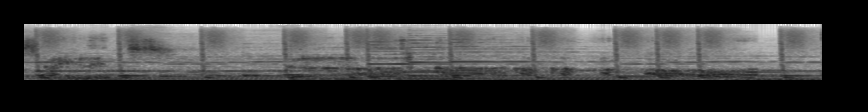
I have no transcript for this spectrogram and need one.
silence.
